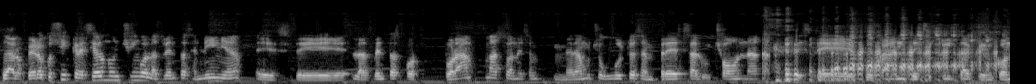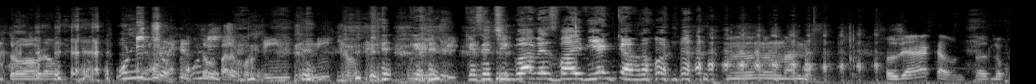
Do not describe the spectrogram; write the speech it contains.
claro. Pero pues sí, crecieron un chingo las ventas en línea, este, las ventas por, por Amazon, me da mucho gusto esa empresa luchona, este, pujante, chiquita, que encontró ahora un, un nicho, un nicho. para por fin, un nicho. que, se chingó a Best Buy bien, cabrón. No, no, no. O sea, cabrón, lo, que,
